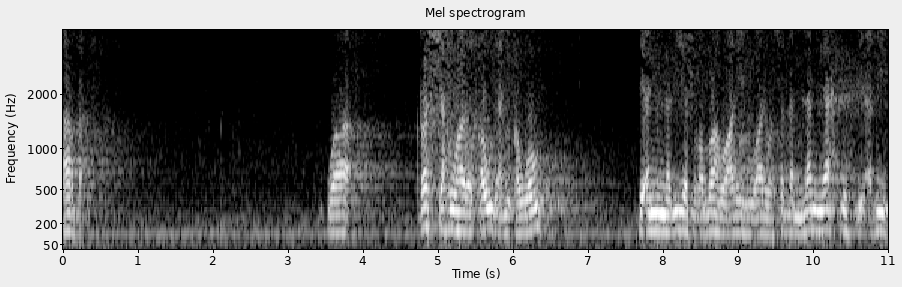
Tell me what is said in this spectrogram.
أربعة. ورشحوا هذا القول يعني قووه بأن النبي صلى الله عليه وآله وسلم لم يحلف بأبيه.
